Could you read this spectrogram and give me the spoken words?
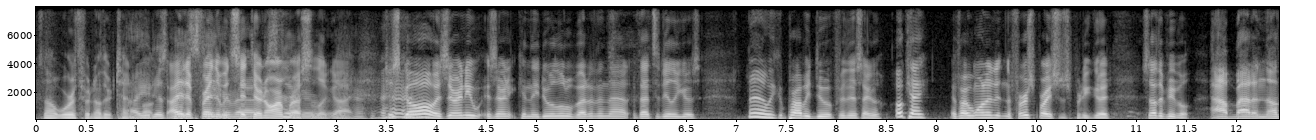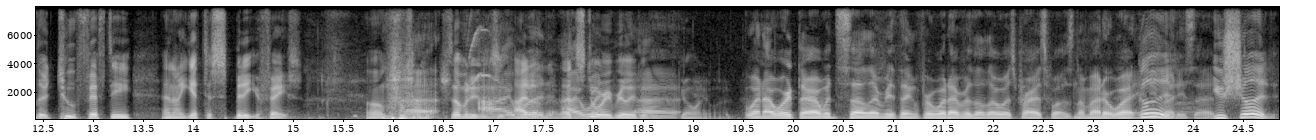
It's not worth for another 10 Oh, bucks. I had a friend that would sit there and arm wrestle a guy. Just go, "Oh, is there any is there any, can they do a little better than that?" If that's the deal, he goes, "No, we could probably do it for this." I go, "Okay." If I wanted it and the first price was pretty good. So other people, "How about another 250 and I get to spit at your face?" Um, somebody I, I don't know. That I story would, really didn't uh, go anywhere. when I worked there, I would sell everything for whatever the lowest price was, no matter what anybody said. You should.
